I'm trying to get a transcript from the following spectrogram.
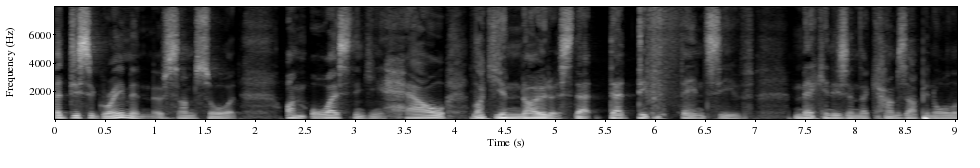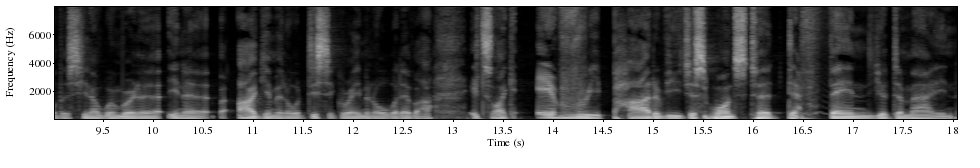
a disagreement of some sort, I'm always thinking how, like, you notice that, that defensive, mechanism that comes up in all of us. You know, when we're in a in a argument or disagreement or whatever, it's like every part of you just wants to defend your domain.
